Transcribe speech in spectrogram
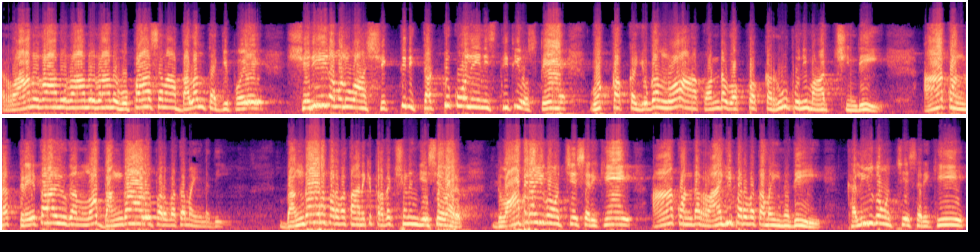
రాను రాను రాను రాను ఉపాసనా బలం తగ్గిపోయి శరీరములు ఆ శక్తిని తట్టుకోలేని స్థితి వస్తే ఒక్కొక్క యుగంలో ఆ కొండ ఒక్కొక్క రూపుని మార్చింది. ఆ కొండ త్రేతాయుగంలో బంగారు పర్వతమైనది. బంగారు పర్వతానికి ప్రదక్షిణం చేసేవారు. ద్వాపర యుగం వచ్చేసరికి ఆ కొండ రాగి పర్వతమైనది. కలియుగం వచ్చేసరికి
